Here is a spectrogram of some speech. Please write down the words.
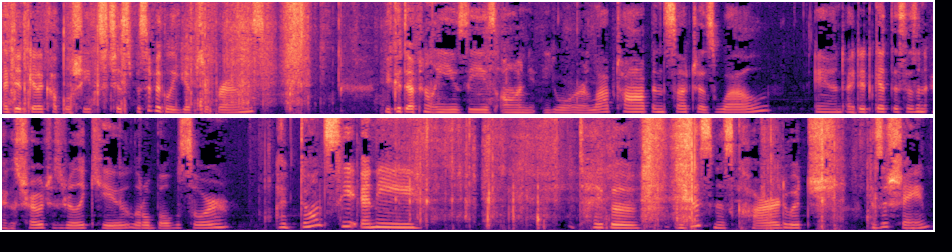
I did get a couple sheets to specifically give to friends. You could definitely use these on your laptop and such as well. And I did get this as an extra, which is really cute, little Bulbasaur. I don't see any type of business card, which is a shame.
